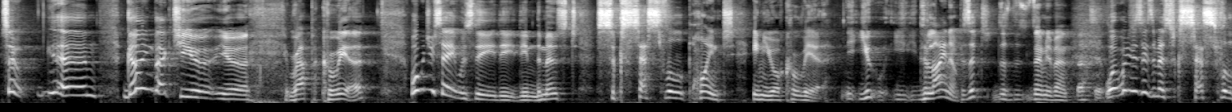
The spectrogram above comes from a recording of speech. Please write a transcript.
So, um, going back to your your rap career, what would you say was the, the, the, the most successful point in your career? You, you the lineup is it the, the name of the band? That's it. What would you say is the most successful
